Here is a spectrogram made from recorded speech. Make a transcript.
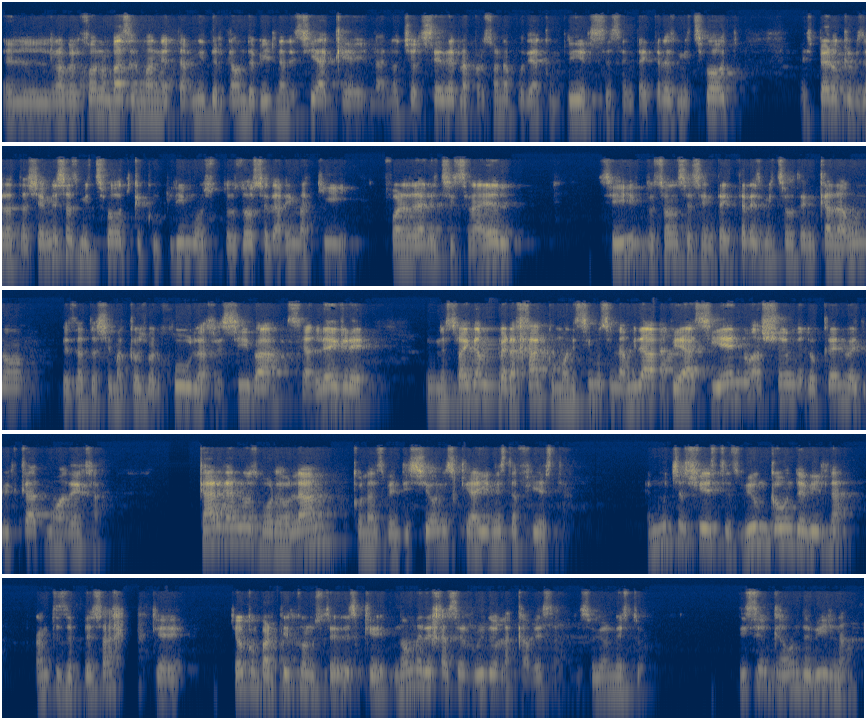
El Rabel Jonon Basserman, el Talmid del Gaon de Vilna, decía que la noche del Seder la persona podía cumplir 63 mitzvot. Espero que Besat Hashem, esas mitzvot que cumplimos los dos Sedarim aquí, fuera de Eretz Israel, ¿sí? Pues son 63 mitzvot en cada uno. Besat Hashem Barhu las reciba, se alegre y nos traigan verajá, como decimos en la mirada, Hashem Moadeja. Cárganos, Boreolam, con las bendiciones que hay en esta fiesta. En muchas fiestas, vi un Gaon de Vilna, antes de Pesaj, que quiero compartir con ustedes que no me deja hacer ruido en la cabeza, soy honesto. Dice el Gaon de Vilna,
